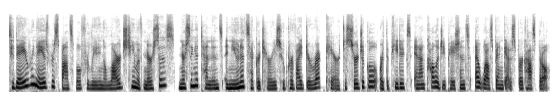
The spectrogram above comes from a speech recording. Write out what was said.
Today, Renee is responsible for leading a large team of nurses, nursing attendants, and unit secretaries who provide direct care to surgical, orthopedics, and oncology patients at WellSpan Gettysburg Hospital.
